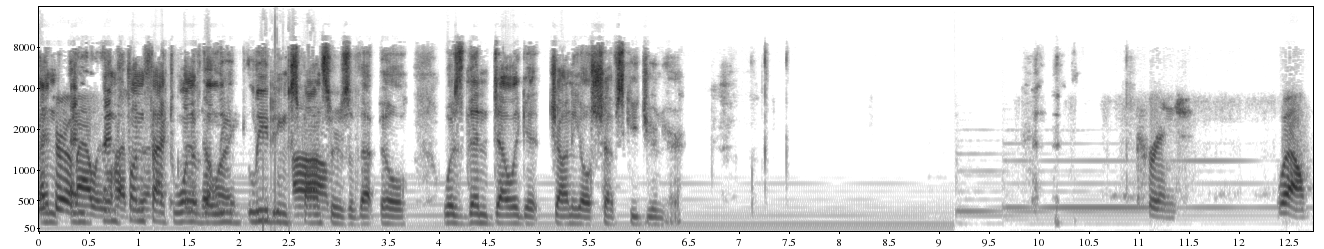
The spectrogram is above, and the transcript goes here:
And, and, and fun fact, one of the lead, leading um, sponsors um, of that bill was then Delegate Johnny Olszewski Jr. Cringe. Well,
